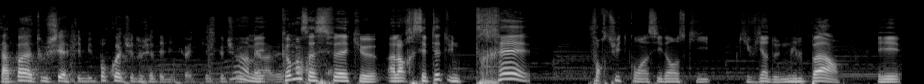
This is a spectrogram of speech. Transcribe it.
T'as pas à toucher à tes bitcoins. Pourquoi tu touches à tes bitcoins? Qu'est-ce que tu veux Non, mais faire avec comment ça se fait que. Alors, c'est peut-être une très fortuite coïncidence qui, qui vient de nulle part. Et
